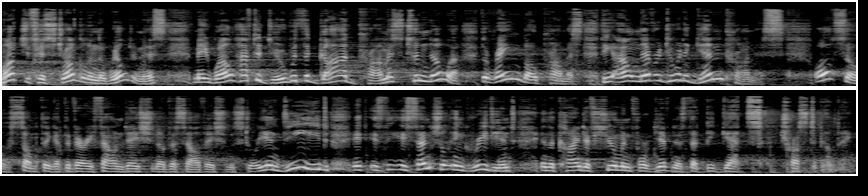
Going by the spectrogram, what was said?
much of his struggle in the wilderness may well have to do with the God promise to Noah, the rainbow promise, the I'll never do it again promise. Also, something at the very foundation of the salvation story. Indeed, it is the essential ingredient in the kind of human forgiveness that begets trust building.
